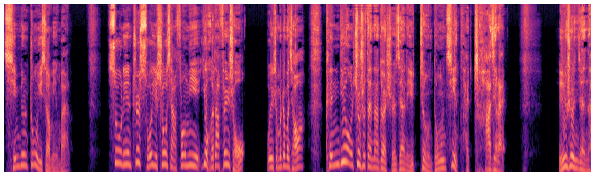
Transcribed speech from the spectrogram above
秦兵终于想明白了，苏林之所以收下蜂蜜，又和他分手。为什么这么巧啊？肯定就是在那段时间里，郑东进才插进来。一瞬间呐，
